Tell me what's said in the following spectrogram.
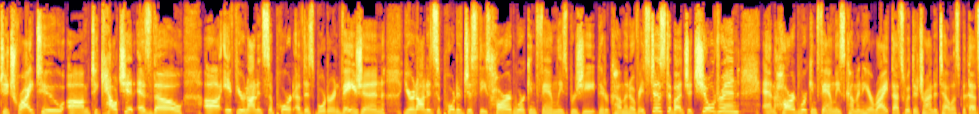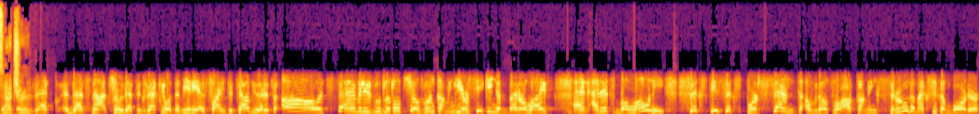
to try to um, to couch it as though uh, if you're not in support of this border invasion, you're not in support of just these hardworking families, Brigitte, that are coming over. It's just a bunch of children and hardworking families coming here, right? That's what they're trying to tell us, but that's, that's not true. Exact, that's not true. That's exactly what the media is trying to tell you. That it's oh, it's families with little children coming coming here seeking a better life, and, and it's baloney. 66% of those who are coming through the Mexican border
